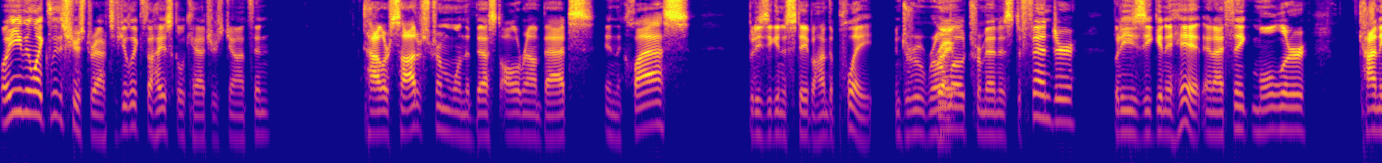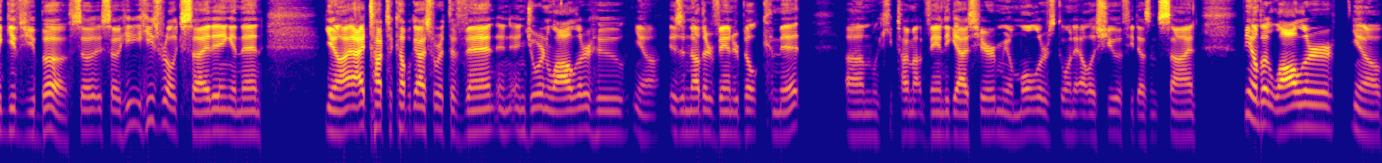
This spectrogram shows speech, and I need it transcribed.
well, even like this year's draft, if you look at the high school catchers, Jonathan, Tyler Soderstrom, one of the best all-around bats in the class, but is he going to stay behind the plate? And Drew Romo, right. tremendous defender, but is he going to hit? And I think Moller kind of gives you both. So so he he's real exciting. And then you know, I, I, talked to a couple guys who were at the event, and, and, Jordan Lawlar, who you know is another Vanderbilt commit. Um, we keep talking about Vandy guys here. You know, Moller's going to LSU if he doesn't sign. You know, but Lawlar, you know,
